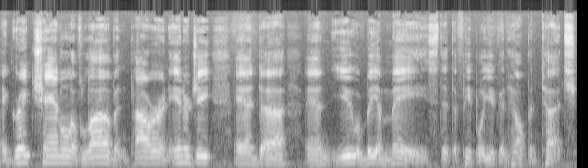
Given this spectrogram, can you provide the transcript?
a great channel of love and power and energy, and uh, and you will be amazed at the people you can help and touch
